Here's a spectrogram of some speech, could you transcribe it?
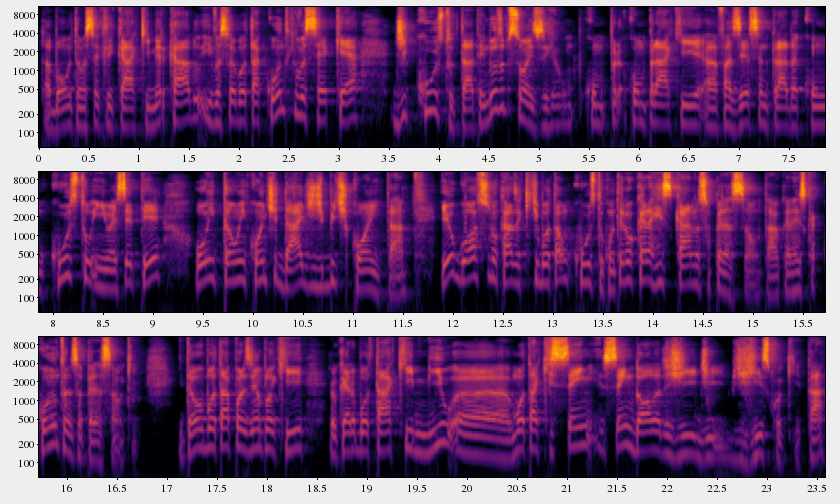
tá bom? Então você clicar aqui mercado e você vai botar quanto que você quer de custo, tá? Tem duas opções, você quer comprar aqui, ah, fazer essa entrada com custo em USDT ou então em quantidade de Bitcoin, tá? Eu gosto no caso aqui de botar um custo, quanto é que eu quero arriscar nessa operação, tá? Eu quero arriscar quanto nessa operação aqui. Então eu vou botar, por exemplo, aqui, eu quero botar aqui mil, uh, vou botar aqui 100, 100 dólares de, de, de risco aqui, tá?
